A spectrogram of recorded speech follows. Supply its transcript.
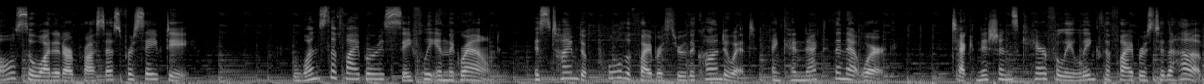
also audit our process for safety. Once the fiber is safely in the ground, it's time to pull the fiber through the conduit and connect the network. Technicians carefully link the fibers to the hub,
